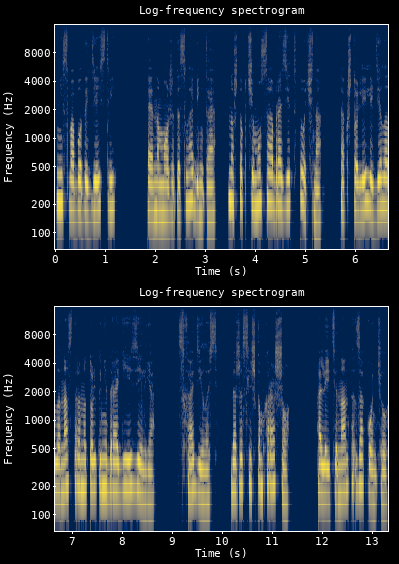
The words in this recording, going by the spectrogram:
ни свободы действий. Энна, может, и слабенькая, но что к чему сообразит точно. Так что Лили делала на сторону только недорогие зелья. Сходилась, даже слишком хорошо. А лейтенант закончил.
